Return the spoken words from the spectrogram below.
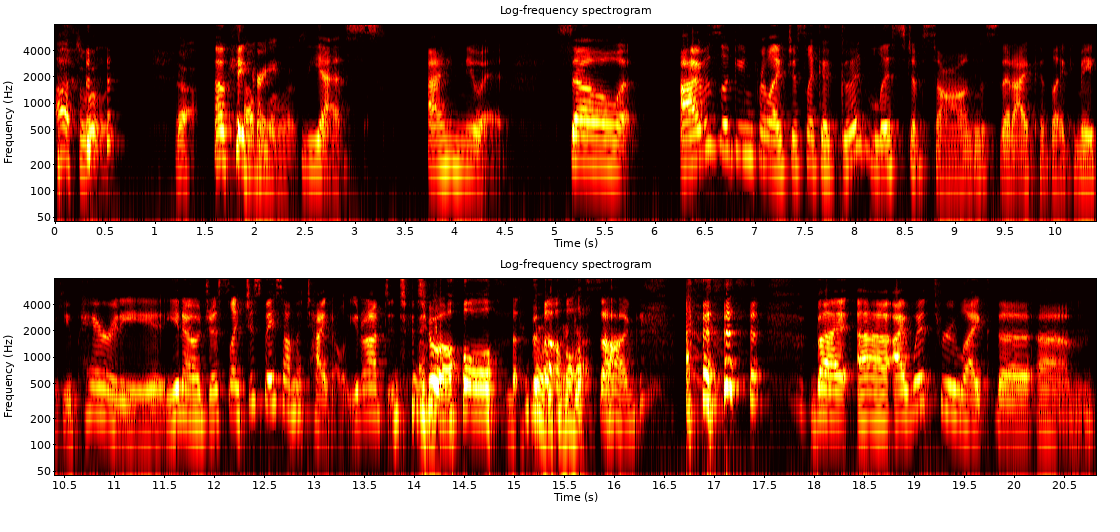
Absolutely. Yeah. Okay, great. Yes. I knew it. So I was looking for like just like a good list of songs that I could like make you parody, you know, just like just based on the title. You don't have to, to do a whole the whole song. but uh I went through like the um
